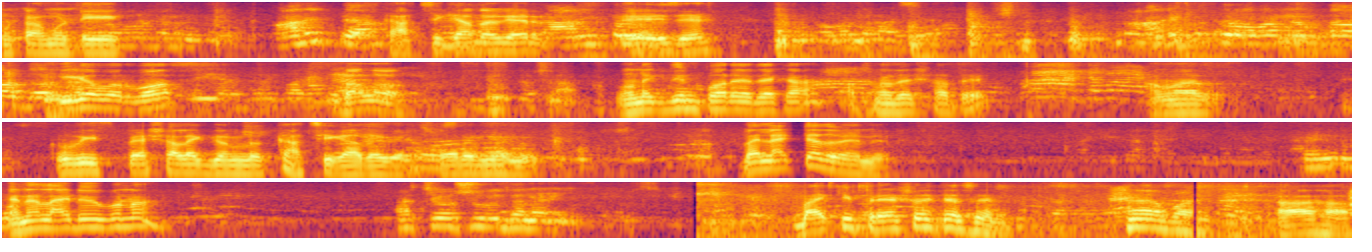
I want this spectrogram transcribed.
মোটামুটি কাছি কাদকের এই যে। কি খবর বস ভালো? অনেকদিন পরে দেখা আপনাদের সাথে। আমার খুবই স্পেশাল একজন লোক কাছি কাদকের স্মরণীয় লোক। ভাই লাইটটা দেবো এনে। এনে লাইট হইব না? আচ্ছা অসুবিধা নাই। ভাই কি ফ্রেশ হইতেছেন? হ্যাঁ ভাই। হ্যাঁ হ্যাঁ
